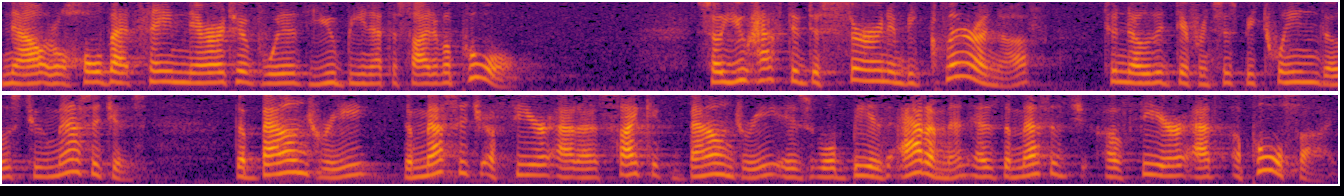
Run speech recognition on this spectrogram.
Now, it'll hold that same narrative with you being at the side of a pool. So you have to discern and be clear enough to know the differences between those two messages. The boundary, the message of fear at a psychic boundary is will be as adamant as the message of fear at a poolside.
